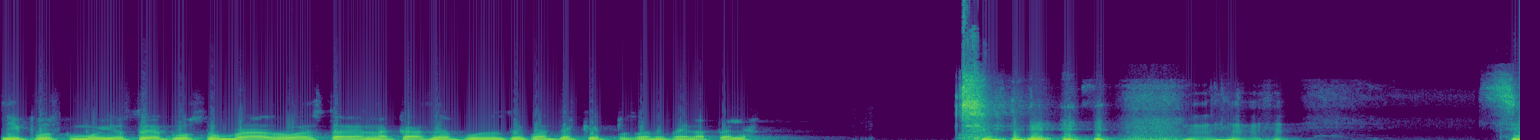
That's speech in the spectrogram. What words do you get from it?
Y pues como yo estoy acostumbrado a estar en la casa, pues te cuenta que pues a mí me la pela. Sí,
